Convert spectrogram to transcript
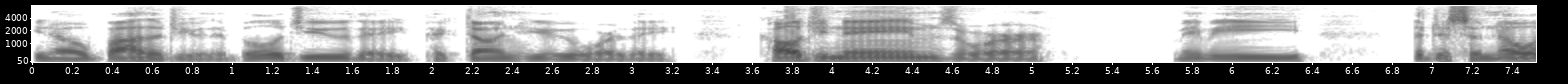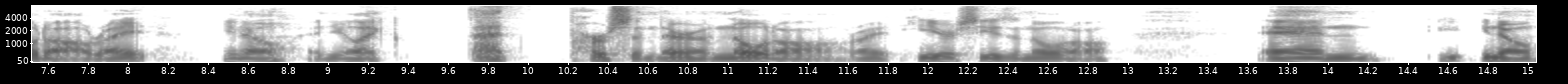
you know, bothered you. They bullied you. They picked on you, or they called you names, or maybe they're just a know-it-all, right? You know, and you're like, that person, they're a know-it-all, right? He or she's a know-it-all, and you know,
